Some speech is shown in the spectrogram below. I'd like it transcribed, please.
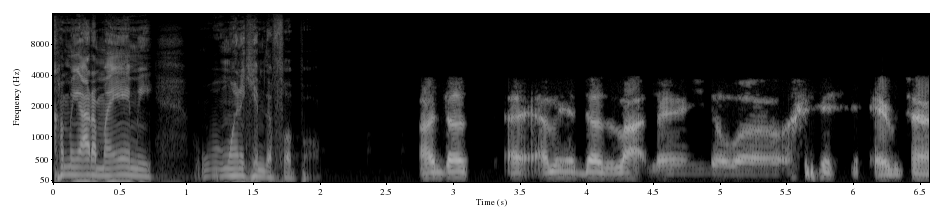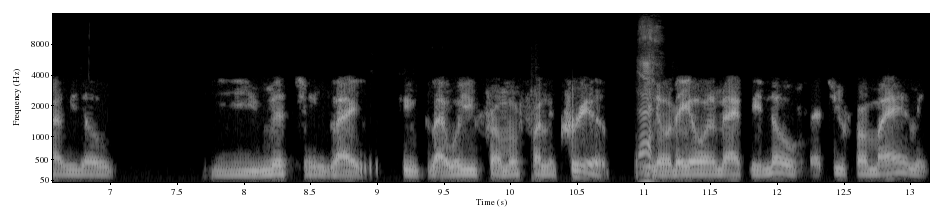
coming out of Miami when it came to football? It does. I mean, it does a lot, man. You know, uh, every time you know you mentioned like people like where you from? I'm from the crib. You know, they automatically know that you're from Miami,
